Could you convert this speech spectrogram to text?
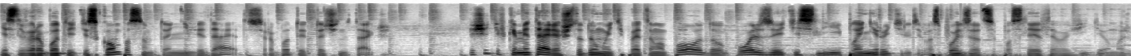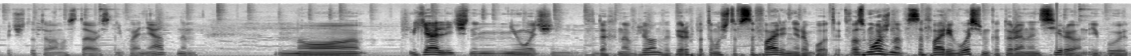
если вы работаете с компасом, то не беда, это все работает точно так же. Пишите в комментариях, что думаете по этому поводу, пользуетесь ли, планируете ли воспользоваться после этого видео, может быть что-то вам осталось непонятным. Но я лично не очень вдохновлен. Во-первых, потому что в Safari не работает. Возможно, в Safari 8, который анонсирован и будет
